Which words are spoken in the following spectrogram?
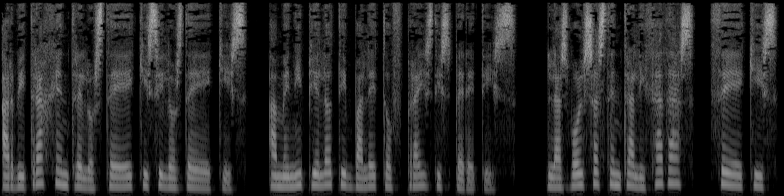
Arbitraje entre los TX y los DX, a Manipulative Ballet of Price Disparities. Las bolsas centralizadas, CX,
